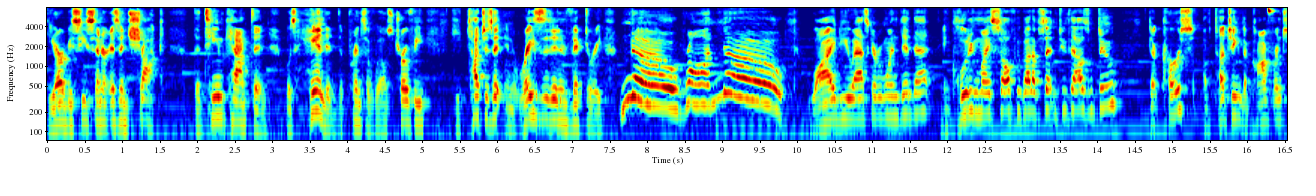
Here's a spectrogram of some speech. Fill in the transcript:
The RBC Center is in shock. The team captain was handed the Prince of Wales trophy. He touches it and raises it in victory. No, Ron, no! Why do you ask everyone did that, including myself who got upset in 2002? The curse of touching the conference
